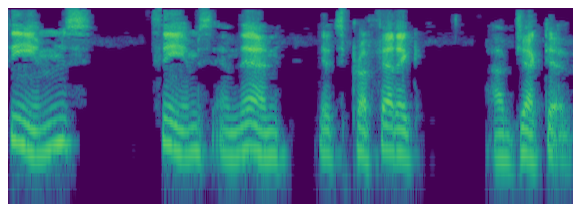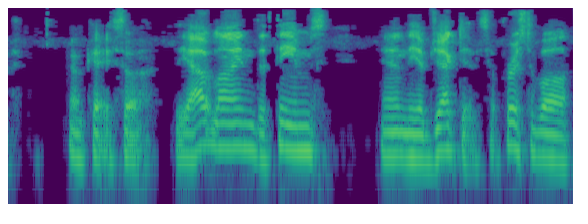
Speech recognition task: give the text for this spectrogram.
themes, themes, and then its prophetic objective. Okay, so the outline, the themes, and the objective. So first of all,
